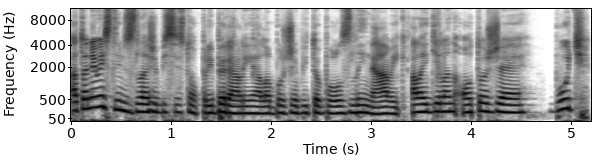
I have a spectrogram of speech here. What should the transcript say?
A to nemyslím zle, že by ste z toho priberali alebo že by to bol zlý návyk, ale ide len o to, že buď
